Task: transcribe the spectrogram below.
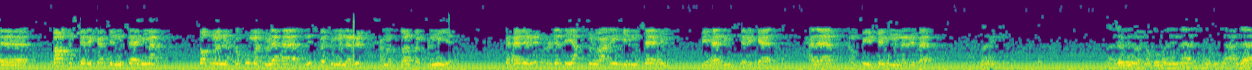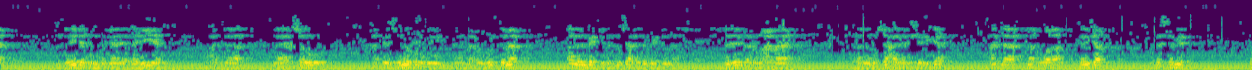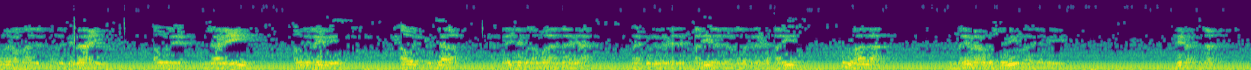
آه، بعض الشركات المساهمة تضمن الحكومة لها نسبة من الربح 15% فهل الربح الذي يحصل عليه المساهم في هذه الشركات حلال أم فيه شيء من الربا؟ ما في ما الحكومة للناس من المساعدات حتى يجدوا مجال خيرية وحتى لا يخسروا حتى يستمروا في ينفع المجتمع. هذا من بيت المساعدة من بيت المال. ليس ينبغي المعاملات هذا المساعدة للشركات. حتى تقوى وتنشط وتستمر كما يقع للجماعي أو للمزارعين أو لغيرهم أو للتجار حتى يجلبوا الاموال النافعه ويكون الربح قليلا ويغلب الربح قليل كل هذا مما ينفع المسلمين وليس به ربا. نعم.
